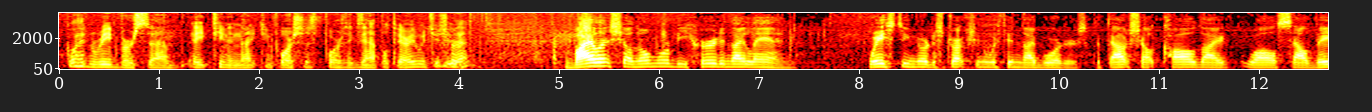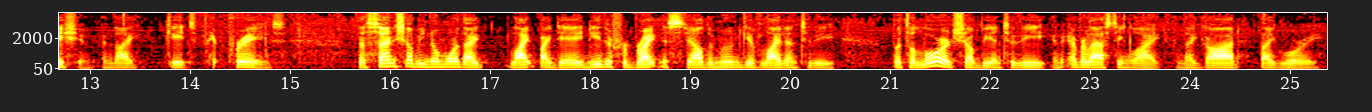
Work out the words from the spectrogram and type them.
Go ahead and read verse um, 18 and 19 for us, for example, Terry. Would you do Sure. that? Violence shall no more be heard in thy land, wasting nor destruction within thy borders. But thou shalt call thy walls salvation, and thy gates praise. The sun shall be no more thy light by day, neither for brightness shall the moon give light unto thee. But the Lord shall be unto thee an everlasting light, and thy God thy glory.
